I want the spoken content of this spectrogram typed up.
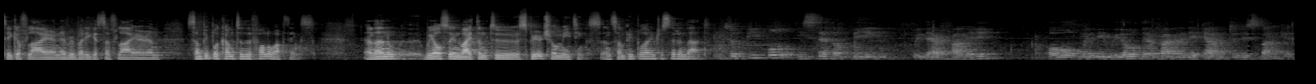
take a flyer, and everybody gets a flyer. And some people come to the follow-up things, and then we also invite them to spiritual meetings, and some people are interested in that. So people, instead of being with their family, or maybe without their family, they come to this banquet.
